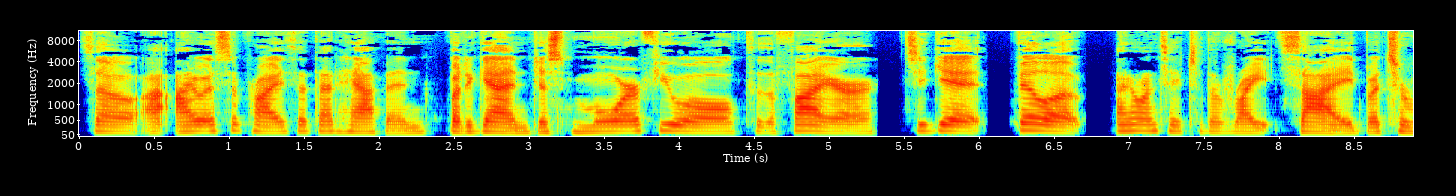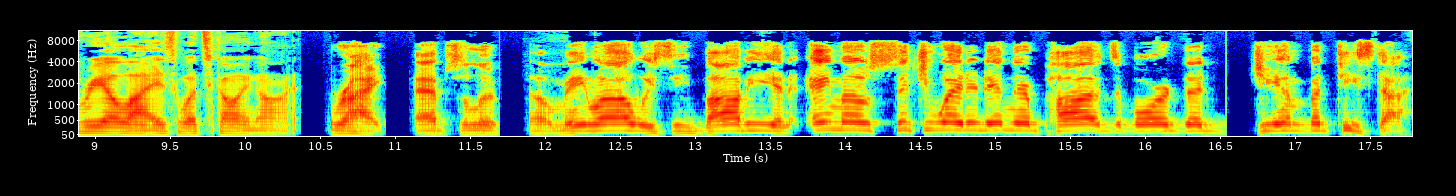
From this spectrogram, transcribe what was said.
So I, I was surprised that that happened. But again, just more fuel to the fire to get Philip, I don't want to say to the right side, but to realize what's going on. Right. Absolutely. So meanwhile, we see Bobby and Amos situated in their pods aboard the Giambattista.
